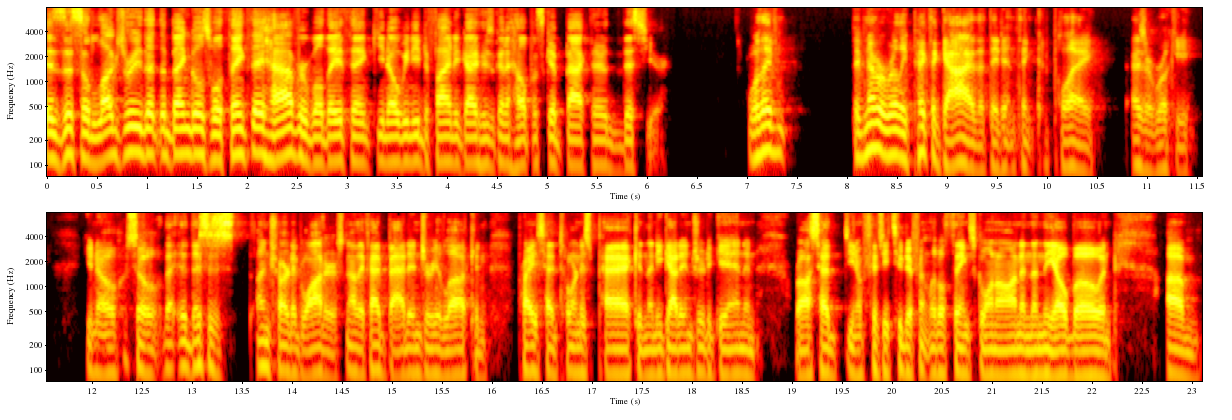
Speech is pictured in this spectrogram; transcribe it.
is this a luxury that the Bengals will think they have, or will they think, you know, we need to find a guy who's going to help us get back there this year? Well, they've they've never really picked a guy that they didn't think could play as a rookie, you know. So th- this is uncharted waters. Now they've had bad injury luck, and Price had torn his pec, and then he got injured again, and Ross had you know fifty two different little things going on, and then the elbow, and um,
